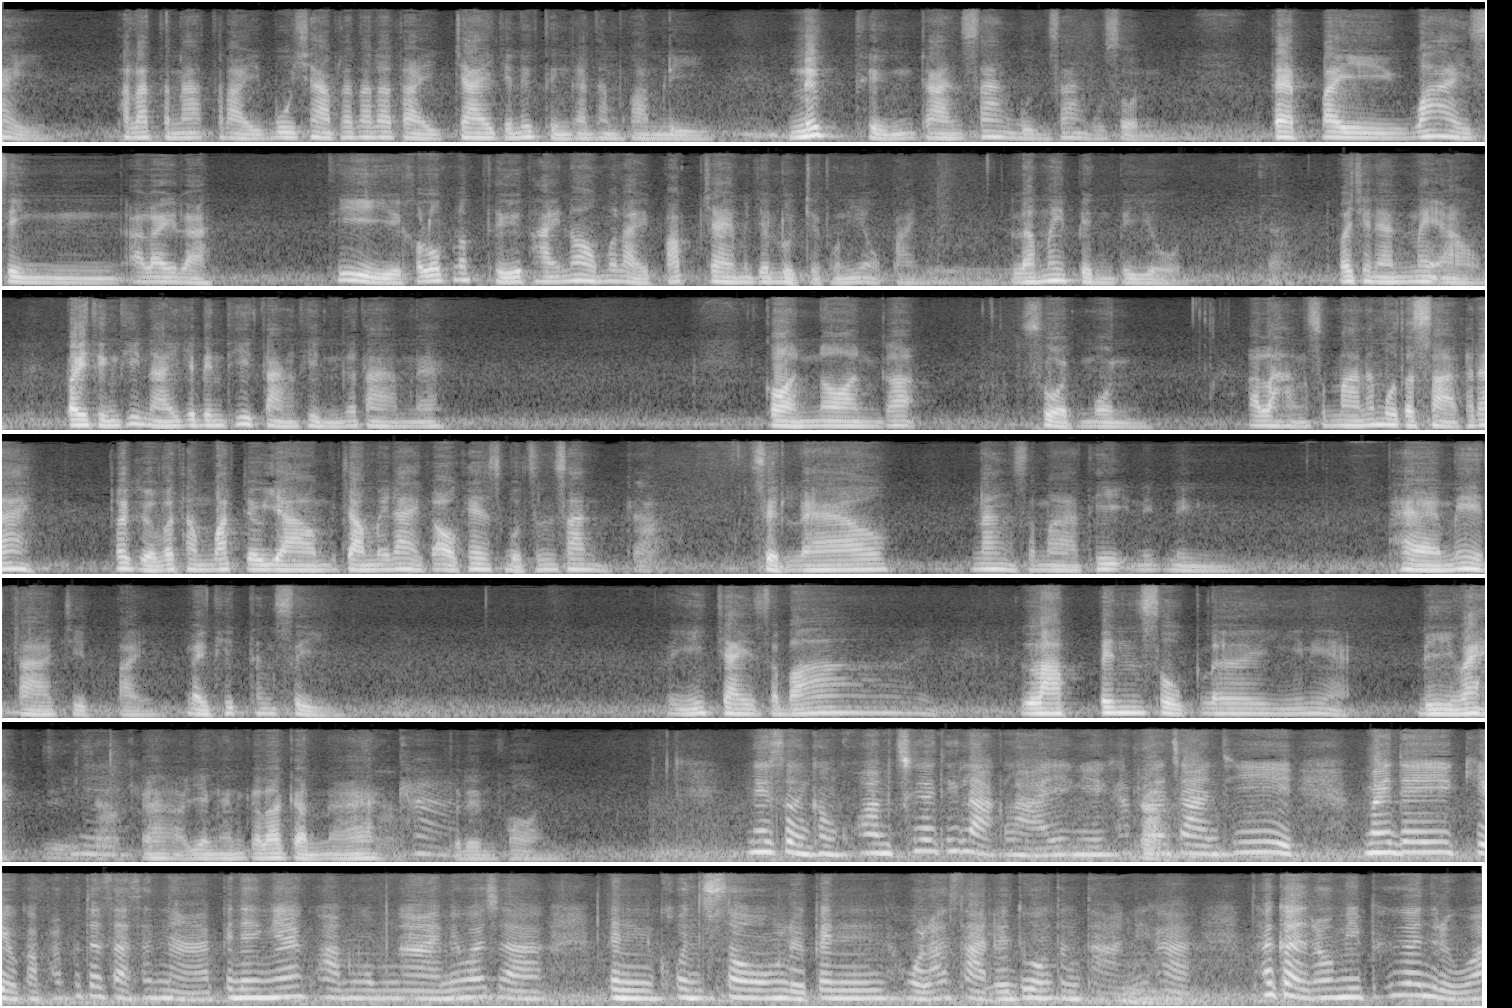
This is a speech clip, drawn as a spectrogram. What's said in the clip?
พระรัตนตรัยบูชาพระรัตนตรัยใจจะนึกถึงการทำความดี นึกถึงการสร้างบุญสร้างกุศล แต่ไปไหว้สิ่งอะไรล่ะ ที่เคารพนับถือภายนอกเมื่อไหร่ปั๊บใจมันจะหลุดจากตรงนี้ออกไปอืมแล้วไม่เป็นประโยชน์ ครับ เพราะฉะนั้นไม่เอาไปถึงที่ไหนจะเป็นที่ต่างถิ่นก็ตามนะ ก่อนนอนก็สวดมนต์อรหังสมานโมตสสะก็ได้ ถ้าเกิดว่าทำวัดยาวๆจำไม่ได้ก็เอาแค่บทสั้นครับๆเสร็จแล้วนั่งสมาธินิดนึงแผ่เมตตาจิตไปในทิศทั้งสี่อืมอย่างนี้ใจสบาย หลับเป็นสุขเลยอย่างนี้เนี่ย ดีไหมดีครับอ่าอย่างนั้นก็แล้วกันนะค่ะเจริญพรทในส่วนของความเชื่อที่หลากหลายอย่างนี้ค่ะคพรับระอาจารย์ที่ไม่ได้เกี่ยวกับพระพุทธศาสนา เป็นในแง่ความงมงาย ไม่ว่าจะเป็นคนทรงหรือเป็นโหราศาสตร์หรือดวงต่างๆนี่ค่ะ ถ้าเกิดเรามีเพื่อนหรือว่า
